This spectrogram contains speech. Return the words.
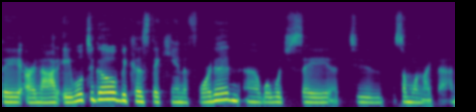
they are not able to go because they can't afford it. Uh, what would you say to someone like that?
